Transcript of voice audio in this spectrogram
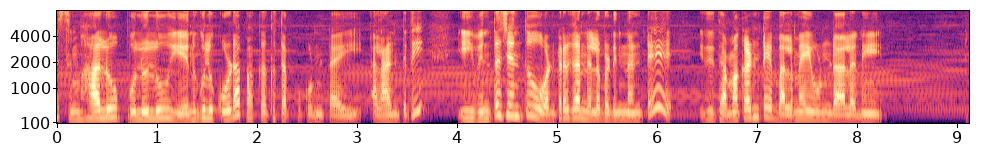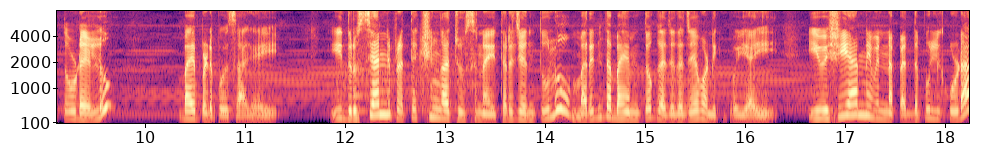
సింహాలు పులులు ఏనుగులు కూడా పక్కకు తప్పుకుంటాయి. అలాంటిది ఈ వింత జంతువు ఒంటరిగా నిలబడిందంటే ఇది తమకంటే బలమై ఉండాలని తోడేళ్ళు భయపడిపోసాగాయి. ఈ దృశ్యాన్ని ప్రత్యక్షంగా చూసిన ఇతర జంతువులు మరింత భయంతో గజగజే వణికిపోయాయి. ఈ విషయాన్ని విన్న పెద్ద పులి కూడా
